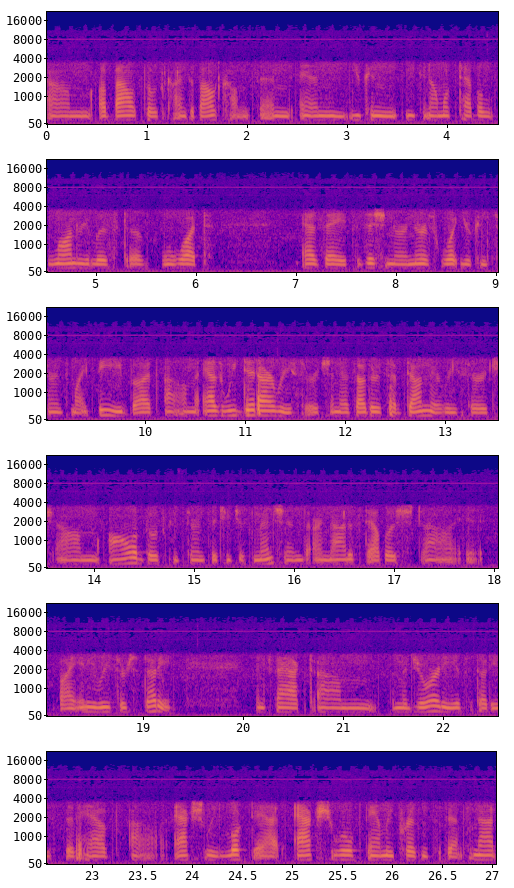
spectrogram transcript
um, about those kinds of outcomes, and and you can you can almost have a laundry list of what as a physician or a nurse what your concerns might be. But um, as we did our research and as others have done their research, um, all of those concerns that you just mentioned are not established uh, by any research study. In fact, um, the majority of studies that have uh, actually looked at actual family presence events, not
